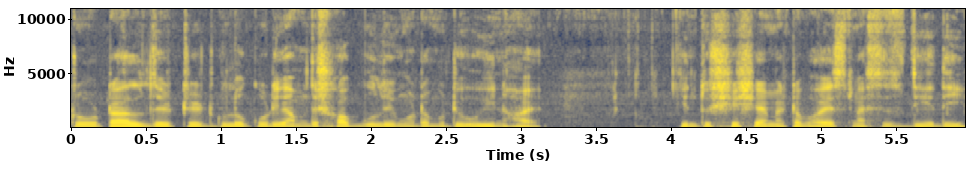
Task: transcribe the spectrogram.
টোটাল যে ট্রেডগুলো করি, আমাদের সবগুলোই মোটামুটি উইন হয়। কিন্তু শেষে আমি একটা ভয়েস মেসেজ দিয়ে দিই।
